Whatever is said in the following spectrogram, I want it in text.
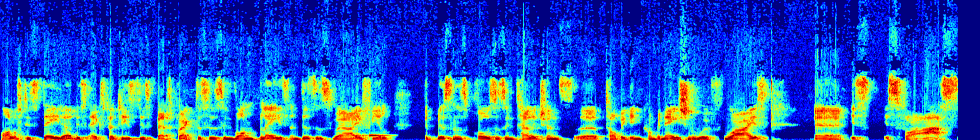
all of this data, this expertise, these best practices in one place. And this is where I feel the business process intelligence uh, topic in combination with RISE uh, is is for us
